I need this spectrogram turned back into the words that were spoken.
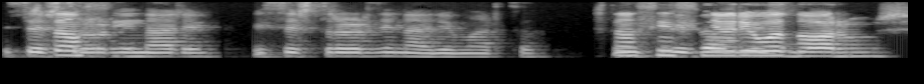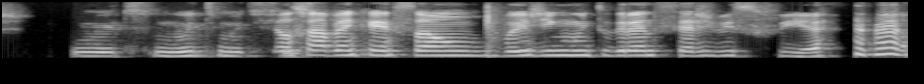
Isso é estão sim, extraordinário. Isso é extraordinário, Marta. estão sim, Incrível senhor, eu mesmo. Muito, muito, muito Eles fixe. sabem quem são. Um beijinho muito grande, Sérgio e Sofia.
